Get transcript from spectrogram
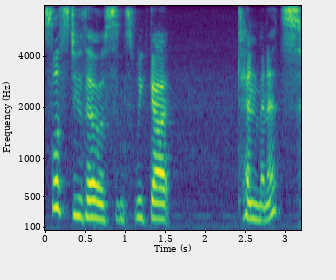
So let's do those since we've got 10 minutes.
